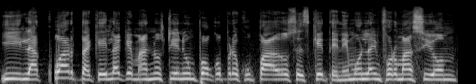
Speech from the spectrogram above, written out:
Y la cuarta, que es la que más nos tiene un poco preocupados, es que tenemos la información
